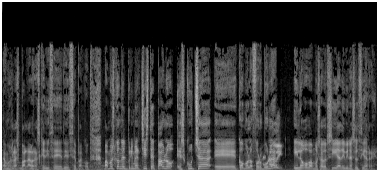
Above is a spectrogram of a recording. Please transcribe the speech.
vamos, las palabras que dice, dice Paco. Vamos con el primer chiste. Pablo, escucha eh, cómo lo formula. Y luego vamos a ver si adivinas el cierre.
